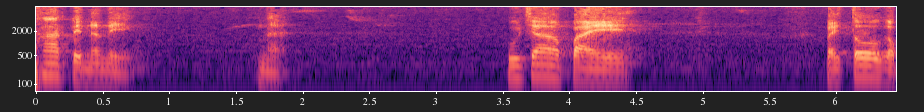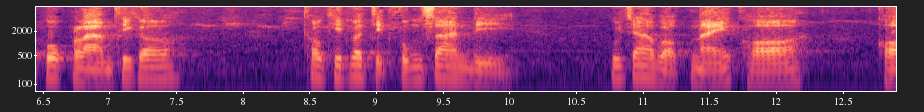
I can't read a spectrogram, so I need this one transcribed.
ธาตุเป็นอเนก นะผู้เจ้าไป ไปโต้กับพวกพราหมณ์ที่เขาเขาคิดว่าจิตฟุ้งซ่านดีผู้เจ้าบอกไหนขอ ขอ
